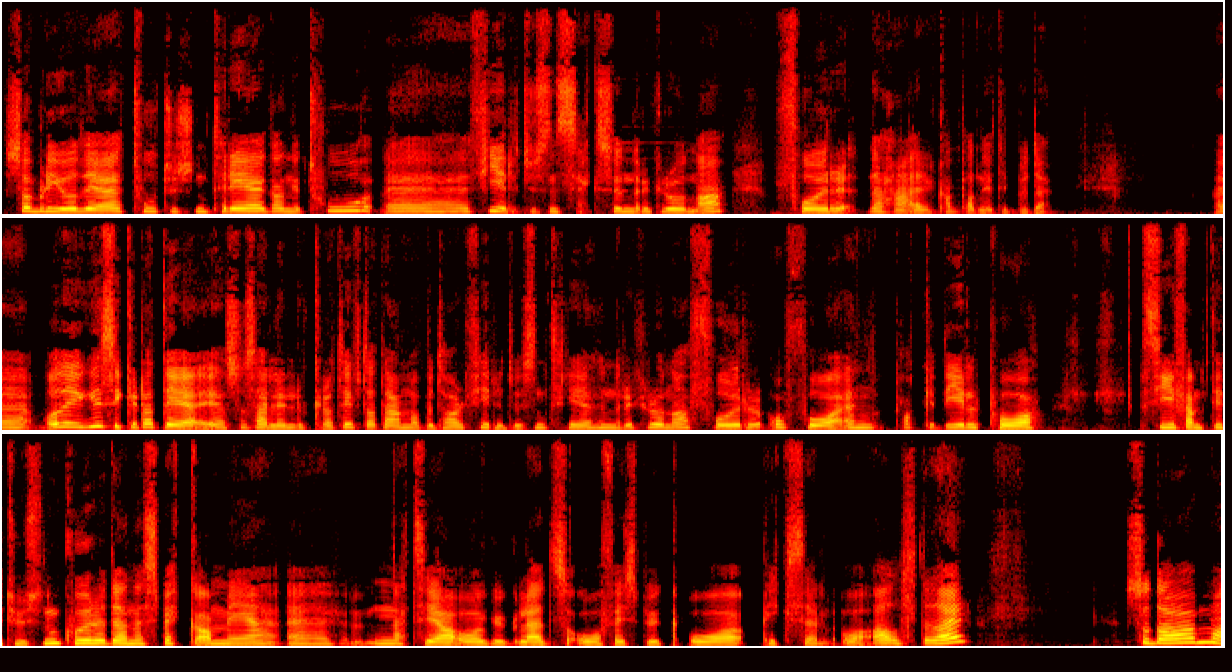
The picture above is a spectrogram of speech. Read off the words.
så blir jo det 2003 ganger 2 eh, 4600 kroner for det her kampanjetilbudet. Eh, og det er ikke sikkert at det er så særlig lukrativt at jeg må betale 4300 kroner for å få en pakkedeal på si 50 000, hvor den er spekka med eh, nettsider og Google Ads og Facebook og Pixel og alt det der. Så da må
